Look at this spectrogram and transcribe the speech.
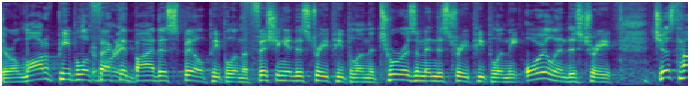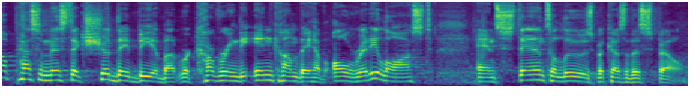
There are a lot of people affected by this spill, people in the fishing industry, people in the tourism industry, people in the oil industry. Just how pessimistic should they be about recovering the income they have already lost and stand to lose because of this spill?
